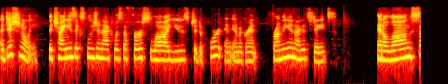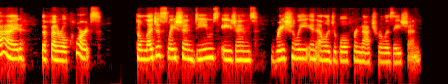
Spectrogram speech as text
Additionally, the Chinese Exclusion Act was the first law used to deport an immigrant from the United States. And alongside the federal courts, the legislation deems Asians racially ineligible for naturalization.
